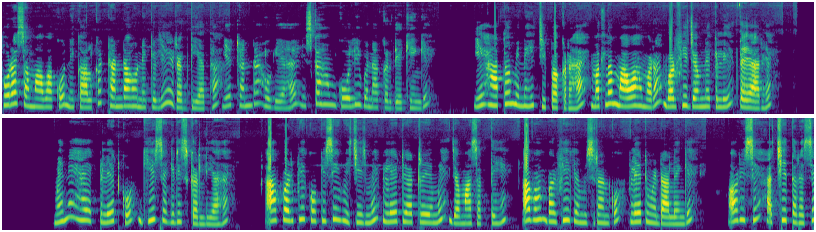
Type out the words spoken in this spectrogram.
थोड़ा सा मावा को निकाल कर ठंडा होने के लिए रख दिया था। ये ठंडा हो गया है, इसका हम गोली बनाकर देखेंगे। ये हाथों में नहीं चिपक रहा है मतलब मावा हमारा बर्फ़ी जमने के लिए तैयार है। मैंने यह एक प्लेट को घी से ग्रीस कर लिया है। आप बर्फ़ी को किसी भी चीज़ में, प्लेट या ट्रे में जमा सकते हैं। अब हम बर्फ़ी के मिश्रण को प्लेट में डालेंगे और इसे अच्छी तरह से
